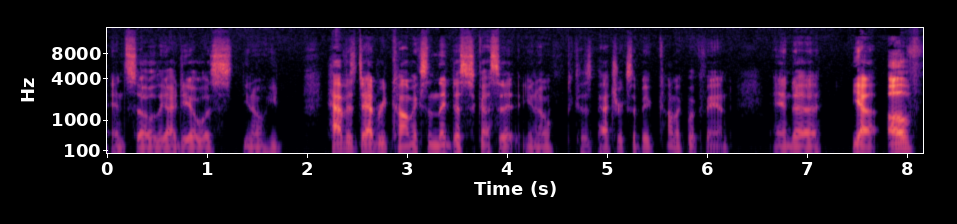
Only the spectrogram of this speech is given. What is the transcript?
And so the idea was, you know, he'd have his dad read comics and they'd discuss it, you know, because Patrick's a big comic book fan. And uh, yeah, of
